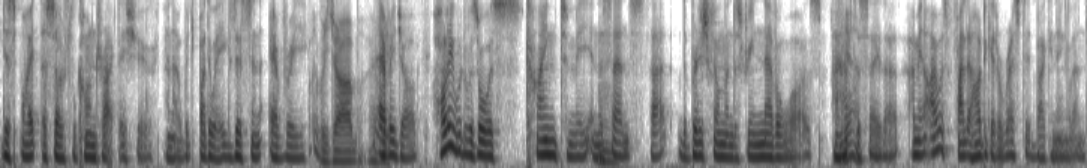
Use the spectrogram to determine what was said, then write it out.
despite the social contract issue, you know, which by the way exists in every Every job. every job. Hollywood was always kind to me in the Mm. sense that the British film industry never was. I have Yeah. to say that. I mean, I always find it hard to get arrested back in England.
